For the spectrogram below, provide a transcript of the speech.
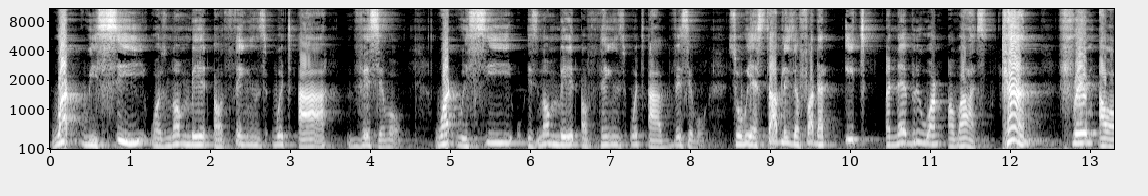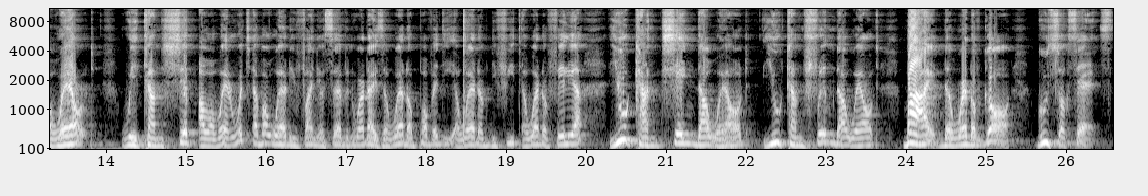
what we see was not made of things which are visible. What we see is not made of things which are visible. So we establish the fact that each and every one of us can frame our world we can shape our world, whichever world you find yourself in, whether it's a world of poverty, a world of defeat, a world of failure, you can change that world. You can frame that world by the word of God. Good success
